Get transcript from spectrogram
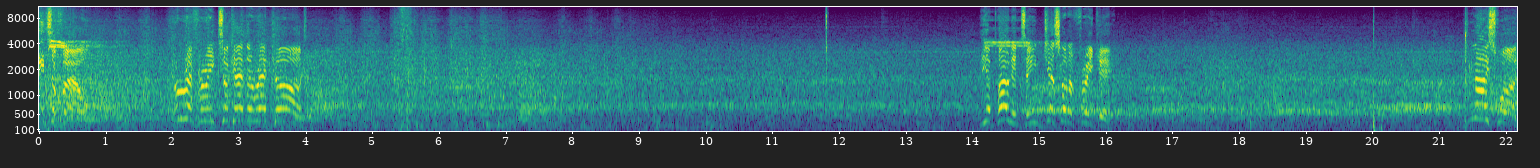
It's a foul. The referee took out the red card. The opponent team just got a free kick. Nice one!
